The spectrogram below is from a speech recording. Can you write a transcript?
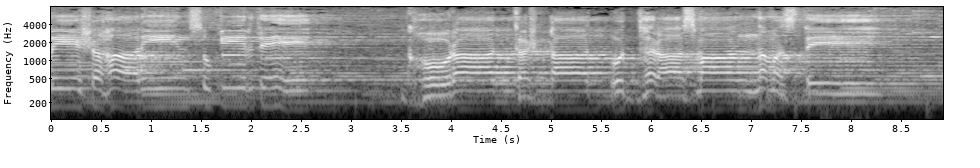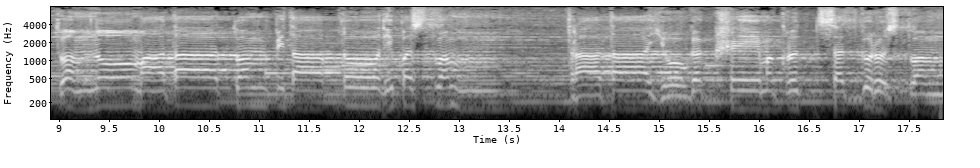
क्लेशहारीन् सुकीर्ते घोरात् कष्टात् उद्धरास्मान् नमस्ते। त्वं नो माता त्वं पिताप्तोऽधिपस्त्वम् त्राता योगक्षेमकृत् सद्गुरुस्त्वम्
